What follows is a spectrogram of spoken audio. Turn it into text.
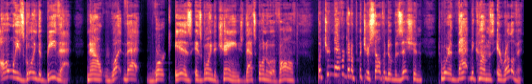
always going to be that. Now, what that work is, is going to change. That's going to evolve, but you're never going to put yourself into a position to where that becomes irrelevant.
